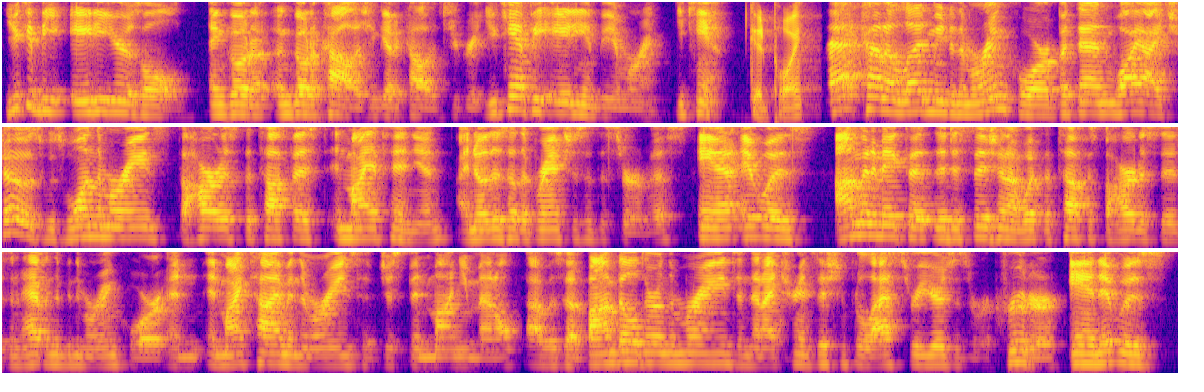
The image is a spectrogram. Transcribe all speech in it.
you could be 80 years old and go to and go to college and get a college degree. You can't be 80 and be a Marine. You can't." Good point. That kind of led me to the Marine Corps. But then why I chose was one, the Marines, the hardest, the toughest, in my opinion. I know there's other branches of the service. And it was, I'm going to make the, the decision on what the toughest, the hardest is, and happened to be the Marine Corps. And, and my time in the Marines have just been monumental. I was a bomb builder in the Marines, and then I transitioned for the last three years as a recruiter. And it was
